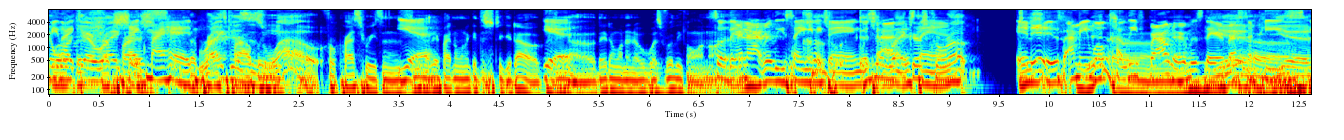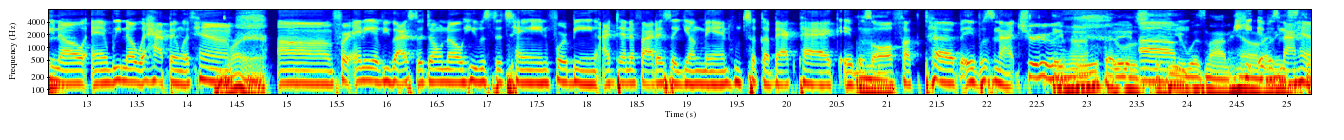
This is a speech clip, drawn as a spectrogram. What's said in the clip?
fucking be like, work at shake my head. The press Rikers is wild. for press reasons. Yeah. you know, they probably don't want to get this to get out. 'cause, Yeah. you know, they don't want to know what's really going on. So they're not really saying anything, which I Rikers understand. corrupt? It is. I mean, well, Kalief Browder was there. Rest in Yeah. peace. Yeah. You know, and we know what happened with him. Right. Um, for any of you guys that don't know, he was detained for being identified as a young man who took a backpack. It was mm. all fucked up. It was not true. They uh-huh. proved that It it, was- he um, was not he- him. it was not he him.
